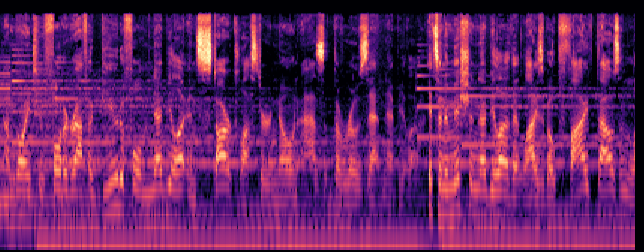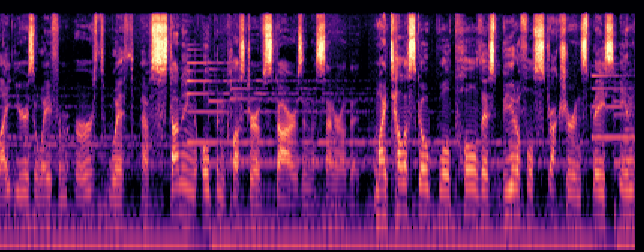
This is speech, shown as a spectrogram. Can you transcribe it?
I'm going to photograph a beautiful nebula and star cluster known as the Rosette Nebula. It's an emission nebula that lies about 5,000 light years away from Earth with a stunning open cluster of stars in the center of it. My telescope will pull this beautiful structure in space in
